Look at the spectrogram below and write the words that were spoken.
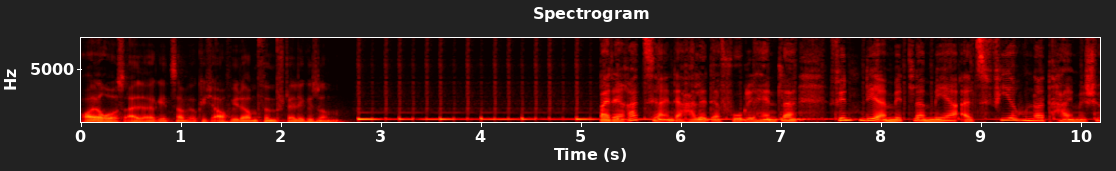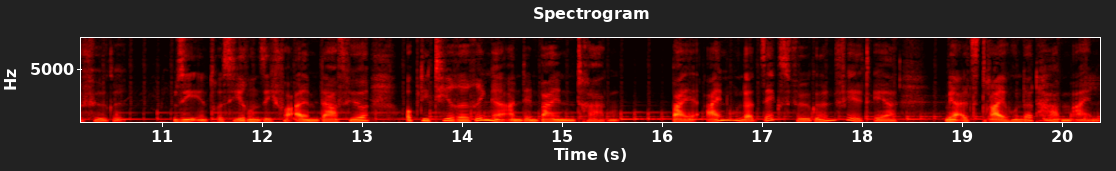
Euros. Also da geht es dann wirklich auch wieder um fünfstellige Summen. Bei der Razzia in der Halle der Vogelhändler finden die Ermittler mehr als 400 heimische Vögel. Sie interessieren sich vor allem dafür, ob die Tiere Ringe an den Beinen tragen. Bei 106 Vögeln fehlt er, mehr als 300 haben einen.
